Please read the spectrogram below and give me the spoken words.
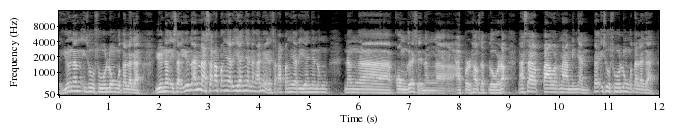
Eh, yun ang isusulong ko talaga. Yun ang isang yun ang nasa kapangyarihan niya ng ano eh, nasa kapangyarihan niya nung ng ah, Congress eh, ng ah, upper house at lower house. Nasa power namin 'yan. Pero isusulong ko talaga.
